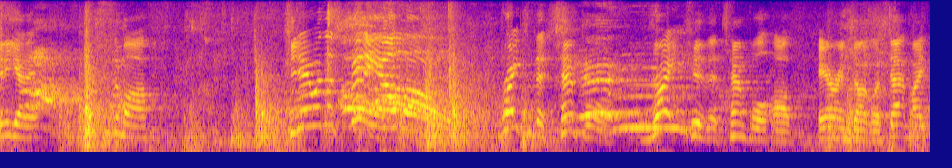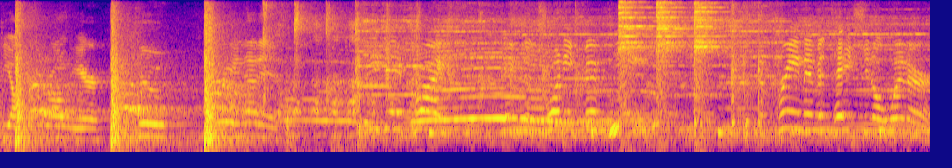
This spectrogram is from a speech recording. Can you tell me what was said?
Can he get it? Pushes him off. CJ with a spinning elbow! Right to the temple. Right to the temple of Aaron Douglas. That might be all the throw here. Two, three, and that is CJ Price is the 2015 Supreme Invitational winner.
